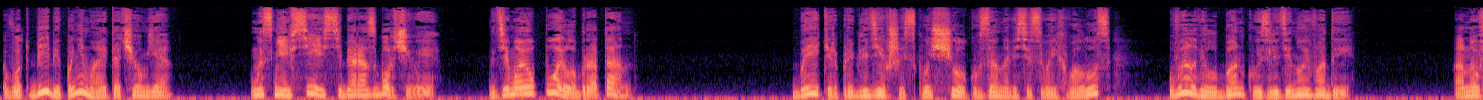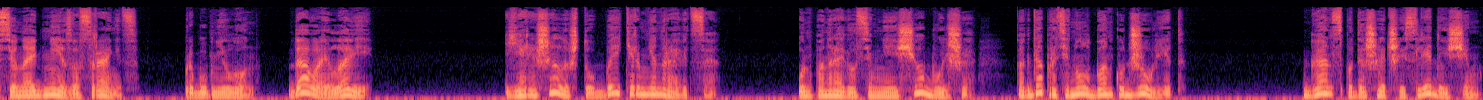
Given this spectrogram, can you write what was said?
«Вот Биби понимает, о чем я. Мы с ней все из себя разборчивые. Где мое пойло, братан?» Бейкер, приглядевшись сквозь щелку в занавесе своих волос, выловил банку из ледяной воды. «Оно все на дне, засранец», — пробубнил он. «Давай, лови». Я решила, что Бейкер мне нравится. Он понравился мне еще больше, когда протянул банку Джульет. Ганс, подошедший следующим,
